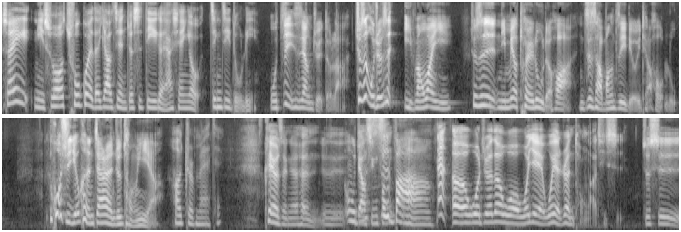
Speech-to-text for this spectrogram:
所以你说出柜的要件就是第一个要先有经济独立，我自己是这样觉得啦。就是我觉得是以防万一，就是你没有退路的话，你至少帮自己留一条后路。或许有可能家人就同意啊。好 dramatic，Claire 整个很就是我表情是吧？但呃，我觉得我我也我也认同啦，其实。就是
